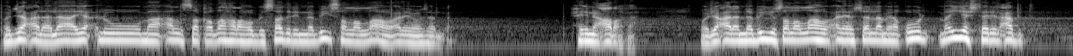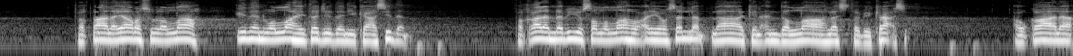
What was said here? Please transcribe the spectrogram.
فجعل لا يألو ما ألصق ظهره بصدر النبي صلى الله عليه وسلم حين عرفه وجعل النبي صلى الله عليه وسلم يقول من يشتري العبد؟ فقال يا رسول الله إذا والله تجدني كاسدا. فقال النبي صلى الله عليه وسلم لكن عند الله لست بكأس. أو قال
